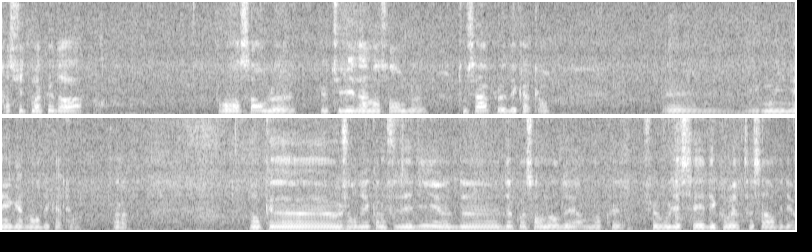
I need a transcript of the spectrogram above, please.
Ensuite ma queue de rat. Pour l'ensemble, j'utilise un ensemble tout simple, Décathlon. Euh, et mouliné également Décathlon. Voilà. Donc euh, aujourd'hui, comme je vous ai dit, euh, deux, poissons en bordure. Donc euh, je vais vous laisser découvrir tout ça en vidéo.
